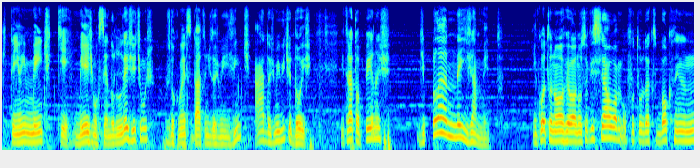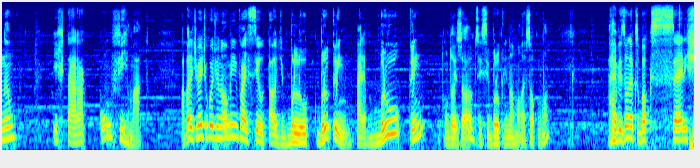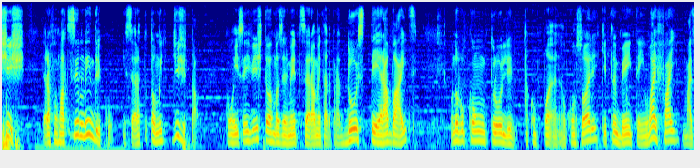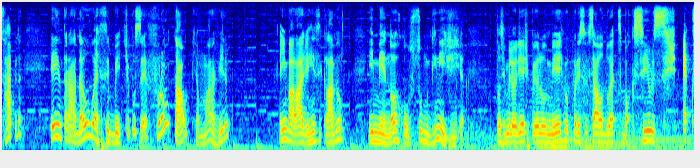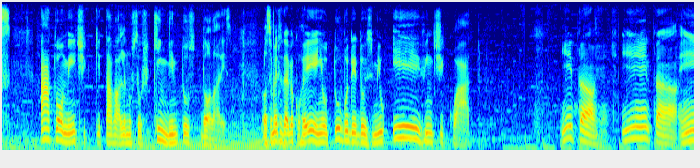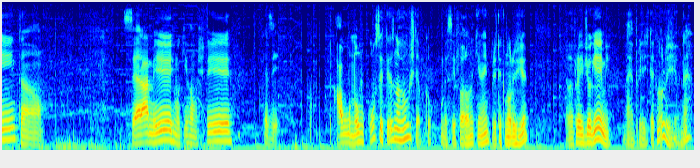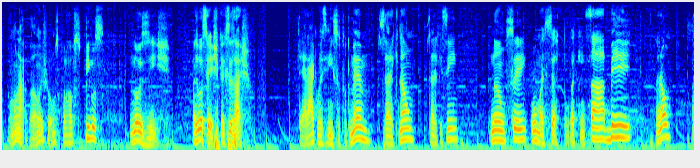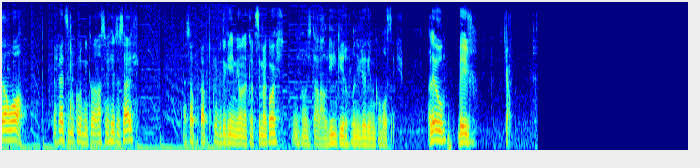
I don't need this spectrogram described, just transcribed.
que tenham em mente que, mesmo sendo legítimos, os documentos datam de 2020 a 2022 e tratam apenas de planejamento. Enquanto não houver o anúncio oficial, o futuro do Xbox ainda não estará confirmado. Aparentemente o codinome vai ser o tal de Bru Brooklyn, área Brooklyn, com dois O, não sei se Brooklyn normal é só com um a revisão do Xbox Series X terá formato cilíndrico e será totalmente digital. Com isso em vista, o armazenamento será aumentado para 2 terabytes. O novo controle acompanha o console, que também tem Wi-Fi mais rápida, entrada USB tipo C frontal, que é maravilha, embalagem reciclável e menor consumo de energia. Todas as melhorias pelo mesmo preço oficial do Xbox Series X atualmente que está valendo seus 500 dólares. O lançamento deve ocorrer em outubro de 2024. Então, gente, então, então, será mesmo que vamos ter? Quer dizer, algo novo com certeza nós vamos ter, porque eu comecei falando que né, de tecnologia é de videogame, é de tecnologia, né? Vamos lá, vamos, vamos falar os pingos nos is. Mas vocês, o que, que, vocês acham? Será que vai vir isso tudo mesmo? Será que não? Será que sim? Não sei, o mais certo é quem sabe. Não é não? Então, ó, não esquece de seguir o clube em todas as nossas redes sociais. É só procurar o clube do Game On, naquela que você mais gosta. E vamos estar lá o dia inteiro falando de videogame com vocês. Valeu, beijo.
